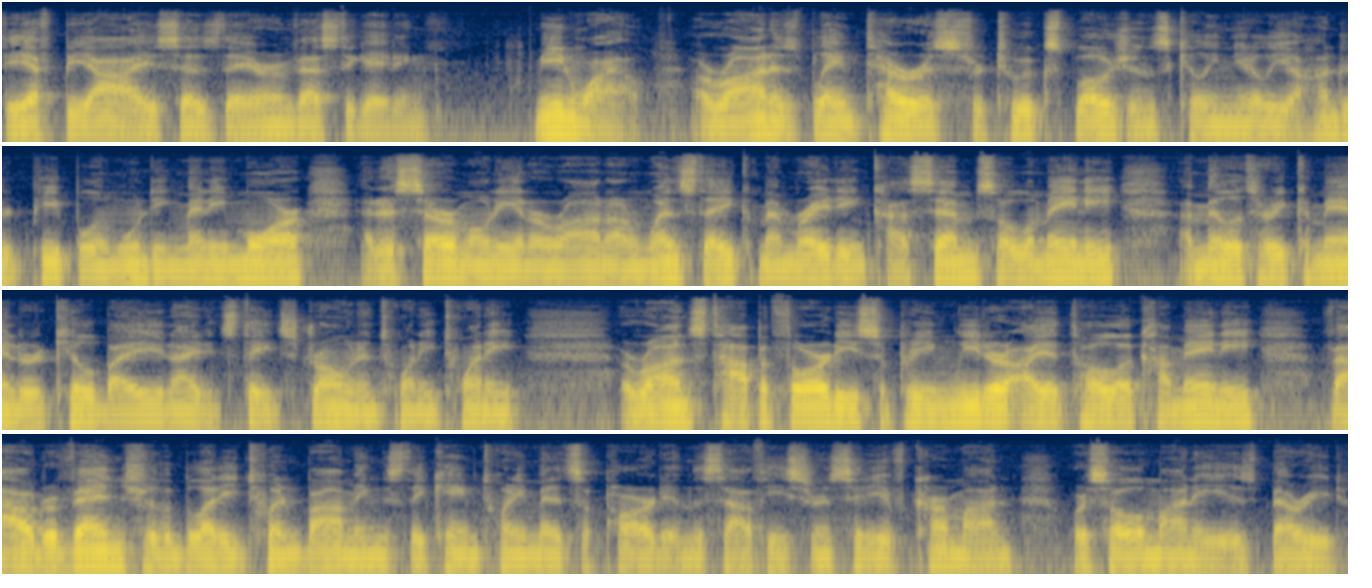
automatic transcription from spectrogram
The FBI says they are investigating. Meanwhile, Iran has blamed terrorists for two explosions, killing nearly 100 people and wounding many more at a ceremony in Iran on Wednesday commemorating Qasem Soleimani, a military commander killed by a United States drone in 2020. Iran's top authority, Supreme Leader Ayatollah Khamenei, vowed revenge for the bloody twin bombings. They came 20 minutes apart in the southeastern city of Kerman, where Soleimani is buried.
